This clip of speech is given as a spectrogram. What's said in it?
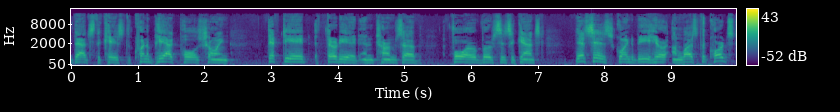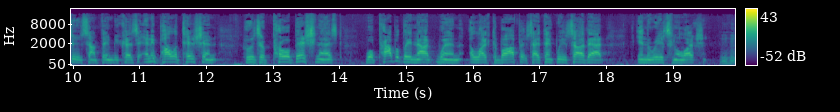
that's the case. The Quinnipiac poll is showing 58-38 in terms of for versus against. This is going to be here unless the courts do something, because any politician who's a prohibitionist will probably not win elective office. I think we saw that in the recent election. Mm-hmm.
